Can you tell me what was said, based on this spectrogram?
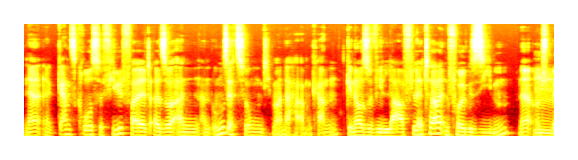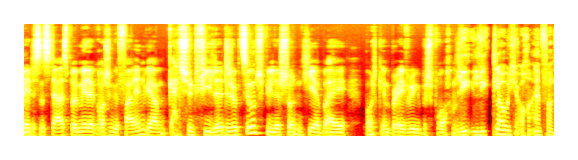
ne, eine ganz große Vielfalt also an, an Umsetzungen, die man da haben kann. Genauso wie Love Letter in Folge 7. Ne? Und mhm. spätestens da ist bei mir der Groschen gefallen. Wir haben ganz schön viele Deduktionsspiele schon hier bei Boardgame Bravery besprochen. Liegt, glaube ich, auch einfach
